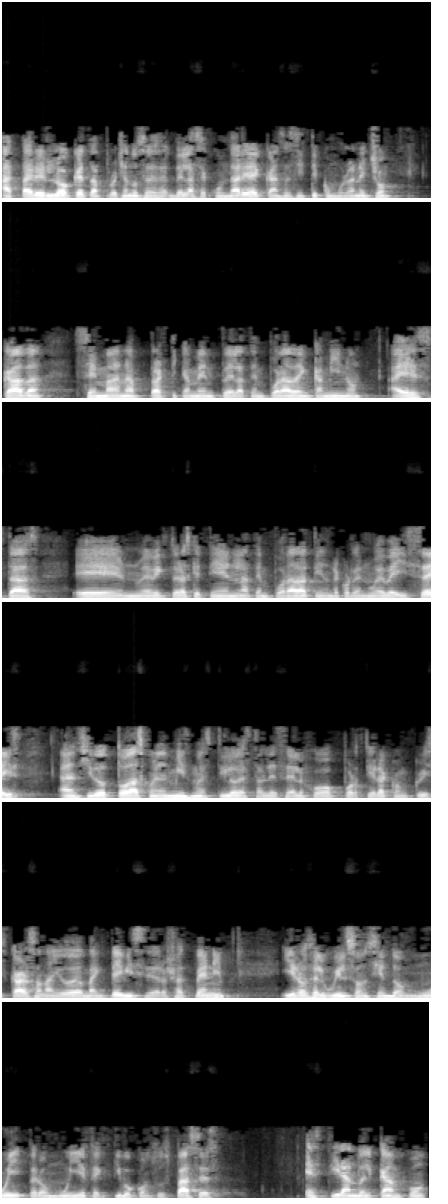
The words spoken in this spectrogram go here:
a Tyler Lockett, aprovechándose de la secundaria de Kansas City como lo han hecho cada semana prácticamente de la temporada en camino a estas eh, nueve victorias que tienen en la temporada, tienen récord de 9 y 6. Han sido todas con el mismo estilo de establecer el juego por tierra con Chris Carson, ayudado de Mike Davis y de Rashad Penny. Y Russell Wilson siendo muy, pero muy efectivo con sus pases estirando el campo,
